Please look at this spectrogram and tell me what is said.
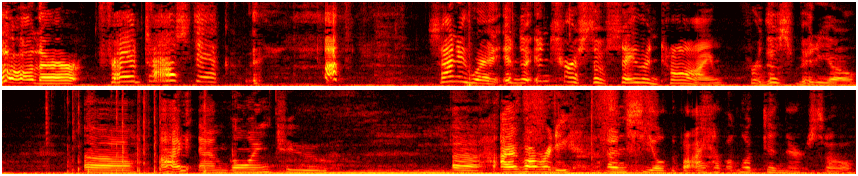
oh, they're fantastic. so anyway, in the interest saving time for this video, uh, I am going to, uh, I've already unsealed the box. I haven't looked in there, so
